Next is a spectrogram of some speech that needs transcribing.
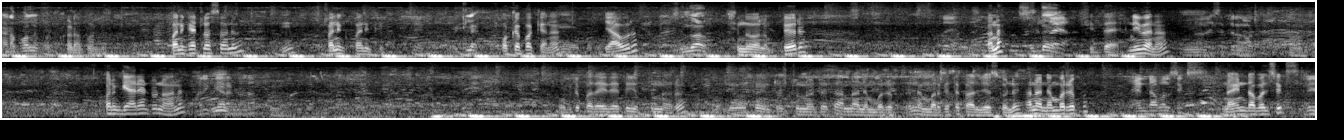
కడపల్లి ఇప్పుడు కడపళ్ళు. పనికి ఎట్లా వస్తావు నువ్వు? పనికి పనికి. ఇట్లే. ఒకే పక్కేనా? ఎవరు సింధువాడ సింధువాలం పేరు? అన్నా? సిద్ధయ్య నీవేనా. పనికి గ్యారెంటీ ఉన్నా అన్న? ఒకటి పదహైదు అయితే చెప్తున్నారు. ఎవరికో ఇంట్రెస్ట్ ఉన్నట్టయితే అన్న నెంబర్ చెప్తాను నెంబర్కి అయితే కాల్ చేసుకోండి. అన్న నెంబర్ చెప్పు. Nine double six. Nine double six. Three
